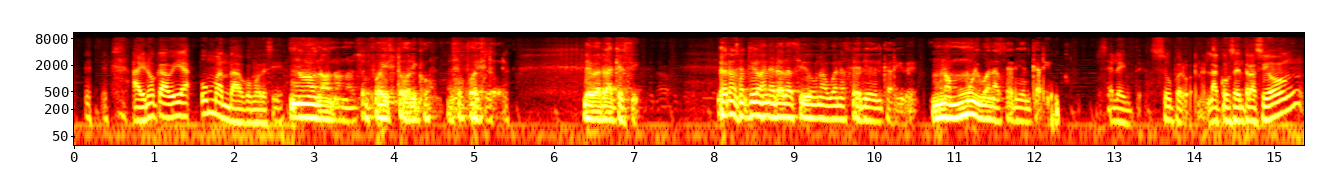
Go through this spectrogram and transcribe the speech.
Ahí no cabía un mandado, como decía. No, no, no, no, eso fue histórico, eso fue histórico. De verdad que sí. Pero en sentido general ha sido una buena serie del Caribe, una muy buena serie del Caribe. Excelente, súper buena. La concentración,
